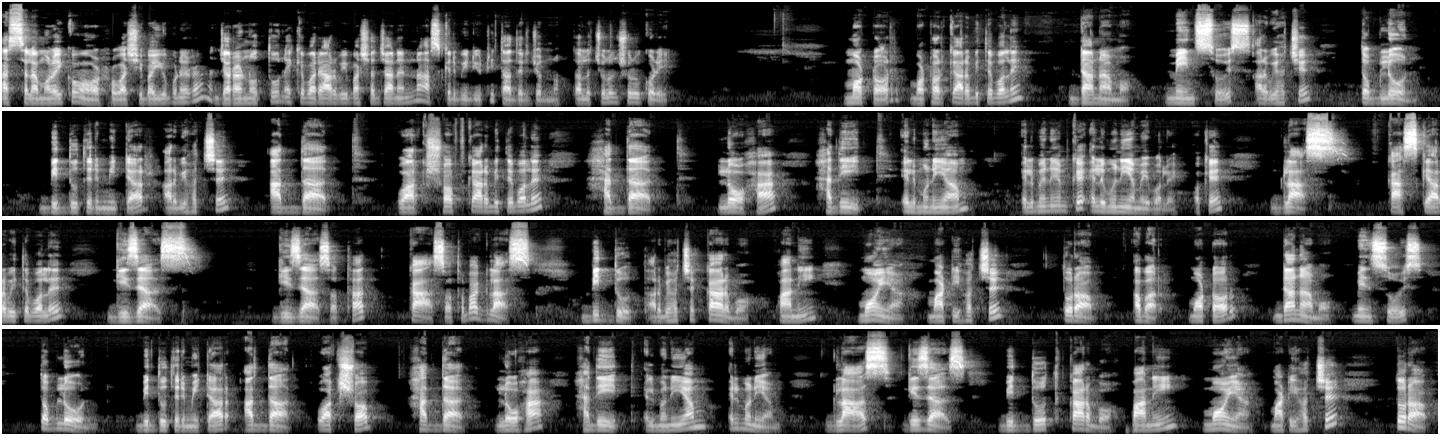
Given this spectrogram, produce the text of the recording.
আসসালামু আলাইকুম আমার প্রবাসী ভাই বোনেরা। যারা নতুন একেবারে আরবি ভাষা জানেন না, আজকের ভিডিওটি তাদের জন্য। তাহলে চলুন শুরু করি। মটর, মটরকে আরবিতে বলে ডানামো মেইন সুইচ আরবি হচ্ছে তবলুন। বিদ্যুতের মিটার, আরবি হচ্ছে আদ্দাদ ওয়ার্কশপকে আরবিতে বলে হাদ্দাদ লোহা হাদিদ অ্যালুমিনিয়াম। অ্যালুমিনিয়ামকে অ্যালুমিনিয়ামই বলে ওকে গ্লাস। কাঁচকে আরবিতে বলে গিজাস গিজাস অর্থাৎ কাস অথবা গ্লাস। বিদ্যুৎ, আরবি হচ্ছে কার্ব, পানি ময়া মাটি হচ্ছে তোরাব। আবার মটর, ডানামো মেন সুইচ তবলোন, বিদ্যুতের মিটার, আদ্দাত, ওয়ার্কশপ, হাদ্দাত, লোহা, হাদিদ, অ্যালুমিনিয়াম অ্যালুমিনিয়াম। গ্লাস, গিজাস, বিদ্যুৎ, কার্ব, পানি ময়া মাটি হচ্ছে তোরাব।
